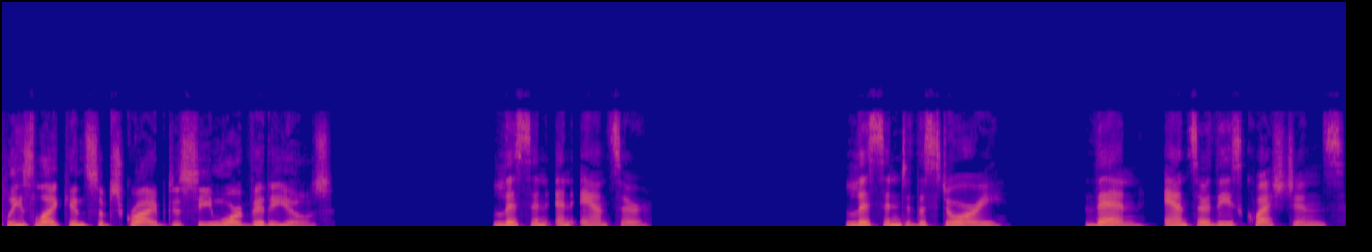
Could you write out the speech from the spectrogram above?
Please like and subscribe to see more videos. Listen and answer. Listen to the story. Then, answer these questions.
